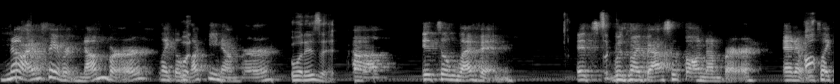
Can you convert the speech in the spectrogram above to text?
No, I have a favorite number, like a what, lucky number. What is it? Uh, it's 11. It's was my basketball number. And it was oh. like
